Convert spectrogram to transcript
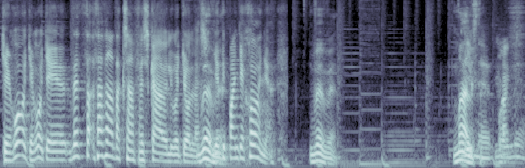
Κι εγώ, κι εγώ. Και δεν θα, θα ήθελα να τα ξαναφρεσκάρω λίγο κιόλας. Βέβαια. Γιατί πάνε και χρόνια. Βέβαια. Μάλιστα. Ναι, ναι.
